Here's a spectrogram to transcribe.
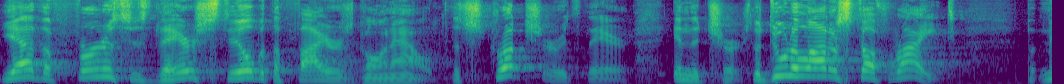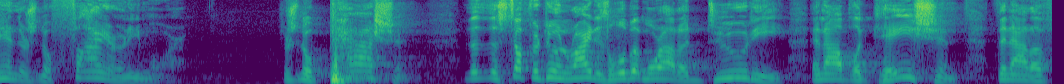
Yeah, the furnace is there still, but the fire's gone out. The structure is there in the church. They're doing a lot of stuff right, but man, there's no fire anymore. There's no passion. The, the stuff they're doing right is a little bit more out of duty and obligation than out of,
